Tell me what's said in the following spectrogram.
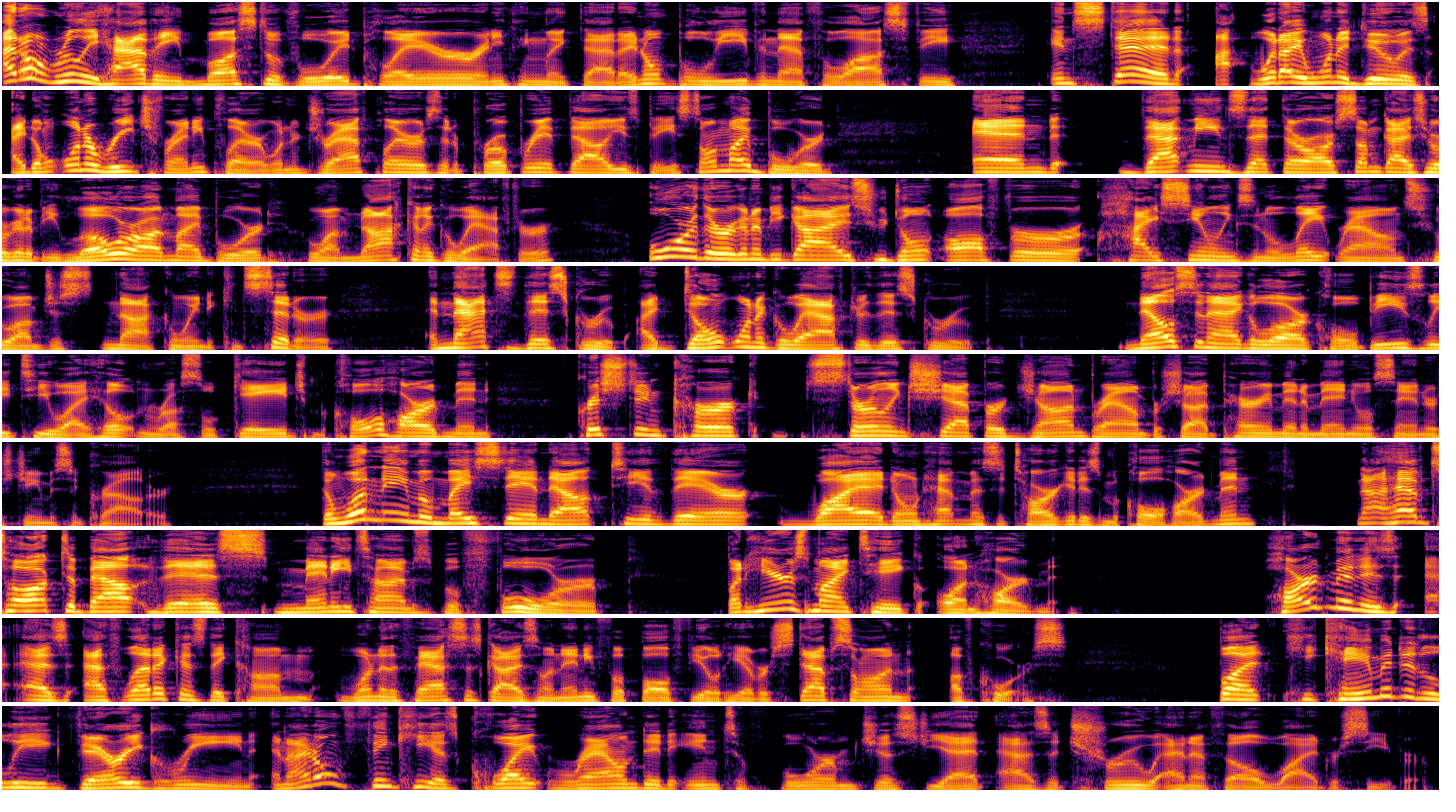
I don't really have a must avoid player or anything like that. I don't believe in that philosophy. Instead, I, what I want to do is I don't want to reach for any player. I want to draft players at appropriate values based on my board. And that means that there are some guys who are going to be lower on my board who I'm not going to go after. Or there are going to be guys who don't offer high ceilings in the late rounds who I'm just not going to consider. And that's this group. I don't want to go after this group. Nelson Agholor, Cole Beasley, T.Y. Hilton, Russell Gage, Mecole Hardman, Christian Kirk, Sterling Shepard, John Brown, Breshad Perriman, Emmanuel Sanders, Jamison Crowder. The one name who may stand out to you there, why I don't have him as a target, is Mecole Hardman. Now, I have talked about this many times before, but here's my take on Hardman. Hardman is as athletic as they come, one of the fastest guys on any football field he ever steps on, of course. But he came into the league very green, and I don't think he has quite rounded into form just yet as a true NFL wide receiver.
